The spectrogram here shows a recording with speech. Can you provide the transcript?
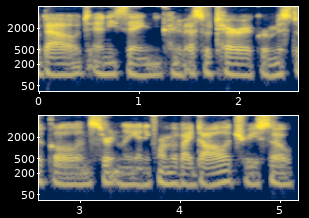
about anything kind of esoteric or mystical, and certainly any form of idolatry. So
